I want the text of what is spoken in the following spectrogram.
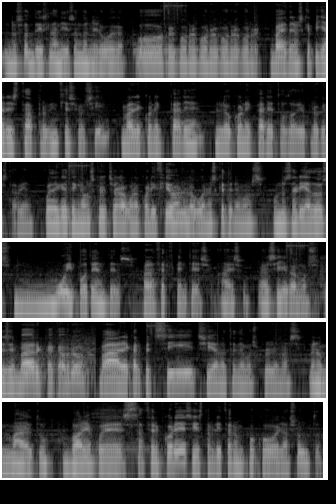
No son de Islandia, son de Noruega. Corre, corre, corre, corre, corre. Vale, tenemos que pillar esta provincia sí o sí. Vale, conectaré. Lo conectaré todo, yo creo que está bien. Puede que tengamos que luchar alguna coalición. Lo bueno es que tenemos unos aliados muy potentes para hacer frente a eso. A, eso. a ver si llegamos. Desembarca, cabrón. Vale, Carpet Siege, ya no tenemos problemas. Menos mal, tú. Vale, pues hacer cores y estabilizar un poco el asunto.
